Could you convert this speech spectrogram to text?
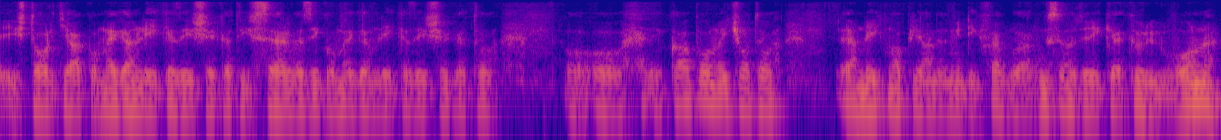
és tartják a megemlékezéseket, és szervezik a megemlékezéseket a, a, a Kápolnai csata emléknapján, ez mindig február 25-e körül van,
